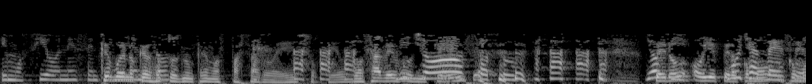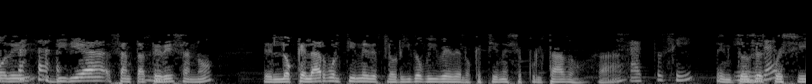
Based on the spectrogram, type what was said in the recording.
emociones, Qué sentimientos. bueno que nosotros nunca hemos pasado eso, que no sabemos ni Dichoso qué es. Yo pero, sí, oye, pero muchas como, veces. como di- diría Santa Teresa, ¿no? Eh, Lo que el árbol tiene de florido vive de lo que tiene sepultado. ¿ah? Exacto, sí. Entonces, mira, pues sí.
